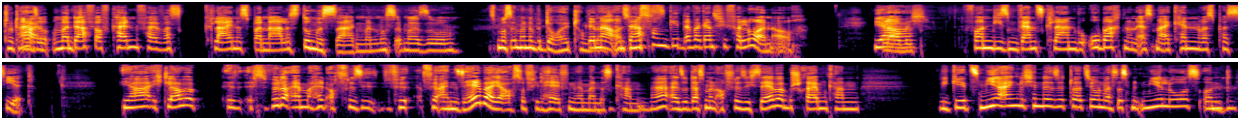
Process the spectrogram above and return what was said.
total. Also, und man darf auf keinen Fall was Kleines, Banales, Dummes sagen. Man muss immer so. Es muss immer eine Bedeutung Genau, sein. und davon geht aber ganz viel verloren auch. Ja. Glaube ich. Von diesem ganz klaren Beobachten und erstmal erkennen, was passiert. Ja, ich glaube, es würde einem halt auch für, sie, für, für einen selber ja auch so viel helfen, wenn man das kann. Ne? Also, dass man auch für sich selber beschreiben kann, wie geht's mir eigentlich in der Situation, was ist mit mir los und mhm.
